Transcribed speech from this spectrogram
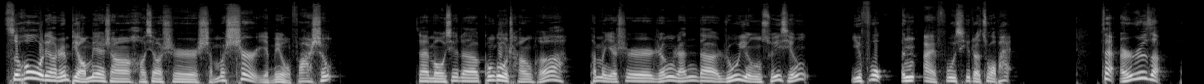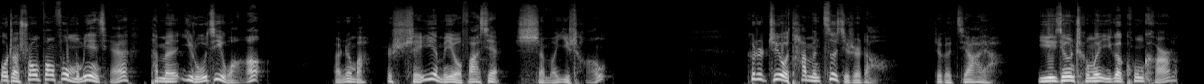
此后，两人表面上好像是什么事儿也没有发生。在某些的公共场合，他们也是仍然的如影随形，一副恩爱夫妻的做派。在儿子或者双方父母面前，他们一如既往。反正吧，是谁也没有发现什么异常。可是只有他们自己知道，这个家呀，已经成为一个空壳了。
